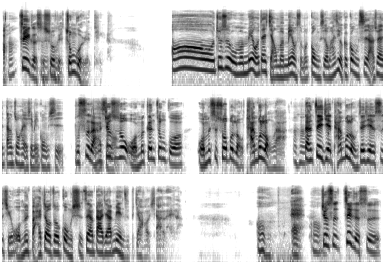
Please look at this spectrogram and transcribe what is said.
啊，这个是说给中国人听的。哦，就是我们没有在讲，我们没有什么共识，我们还是有个共识啦。虽然当中还有些没共识，不是啦，是就是说我们跟中国，我们是说不拢，谈不拢啦。嗯、哼但这件谈不拢这件事情，我们把它叫做共识，这样大家面子比较好下来了。哦。哎，就是这个是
